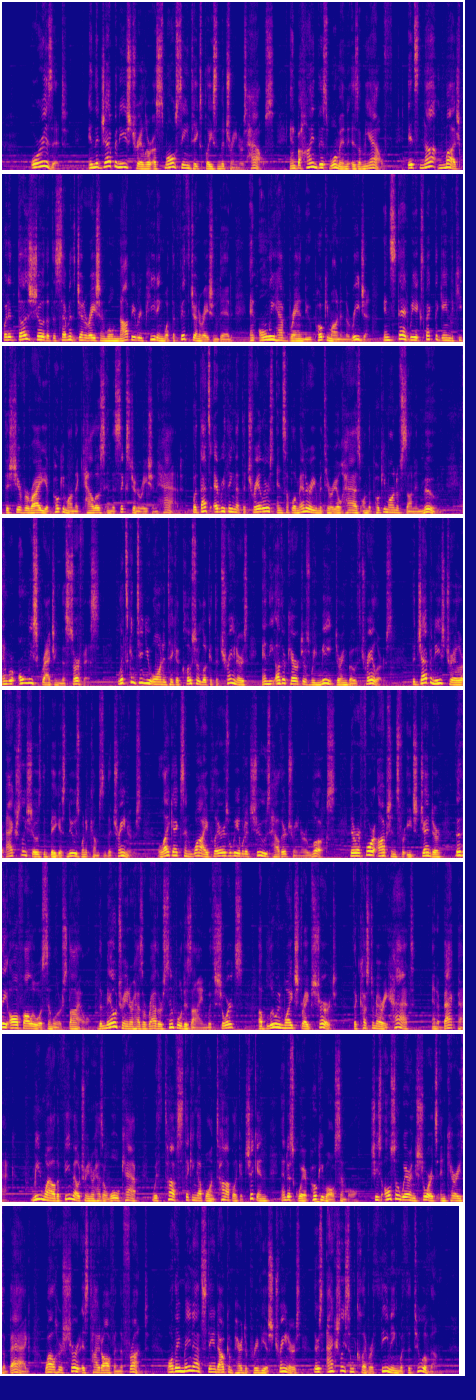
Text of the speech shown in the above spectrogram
Or is it? In the Japanese trailer, a small scene takes place in the trainer's house, and behind this woman is a Meowth. It's not much, but it does show that the 7th generation will not be repeating what the 5th generation did and only have brand new Pokemon in the region. Instead, we expect the game to keep the sheer variety of Pokemon that Kalos and the 6th generation had. But that's everything that the trailers and supplementary material has on the Pokemon of Sun and Moon, and we're only scratching the surface. Let's continue on and take a closer look at the trainers and the other characters we meet during both trailers. The Japanese trailer actually shows the biggest news when it comes to the trainers. Like X and Y, players will be able to choose how their trainer looks. There are four options for each gender, though they all follow a similar style. The male trainer has a rather simple design with shorts, a blue and white striped shirt, the customary hat, and a backpack. Meanwhile, the female trainer has a wool cap with tufts sticking up on top like a chicken and a square Pokeball symbol. She's also wearing shorts and carries a bag, while her shirt is tied off in the front. While they may not stand out compared to previous trainers, there's actually some clever theming with the two of them.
